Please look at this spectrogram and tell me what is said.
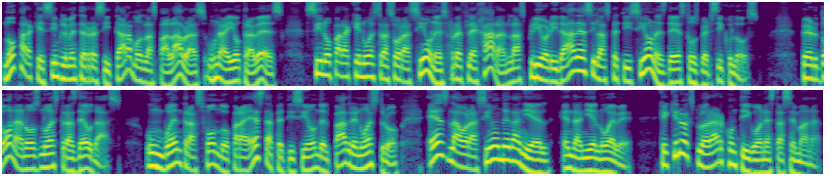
no para que simplemente recitáramos las palabras una y otra vez, sino para que nuestras oraciones reflejaran las prioridades y las peticiones de estos versículos. Perdónanos nuestras deudas. Un buen trasfondo para esta petición del Padre nuestro es la oración de Daniel en Daniel 9, que quiero explorar contigo en esta semana.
